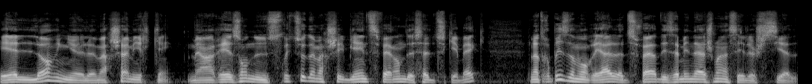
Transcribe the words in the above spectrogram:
et elle lorgne le marché américain. Mais en raison d'une structure de marché bien différente de celle du Québec, l'entreprise de Montréal a dû faire des aménagements à ses logiciels.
